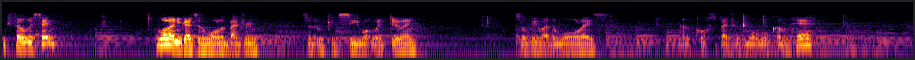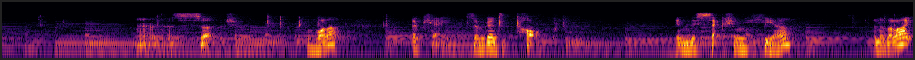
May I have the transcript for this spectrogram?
we fill this in. We'll only go to the wall of the bedroom so that we can see what we're doing. This will be where the wall is, course bedroom wall will come here. And as such, voila. Okay, so we're going to pop in this section here another light,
